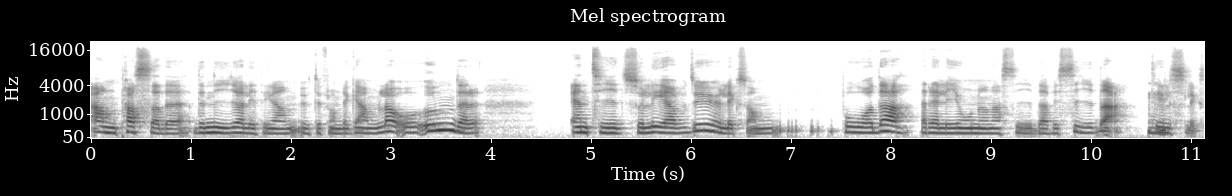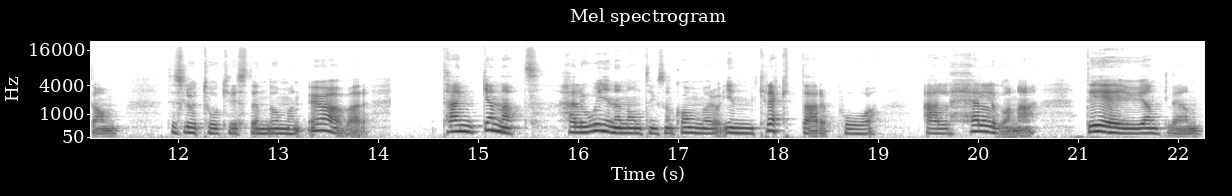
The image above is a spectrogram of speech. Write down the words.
anpassade det nya lite grann utifrån det gamla. Och under en tid så levde ju liksom båda religionerna sida vid sida. Tills liksom till slut tog kristendomen över. Tanken att halloween är någonting som kommer och inkräktar på allhelgona, det är ju egentligen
